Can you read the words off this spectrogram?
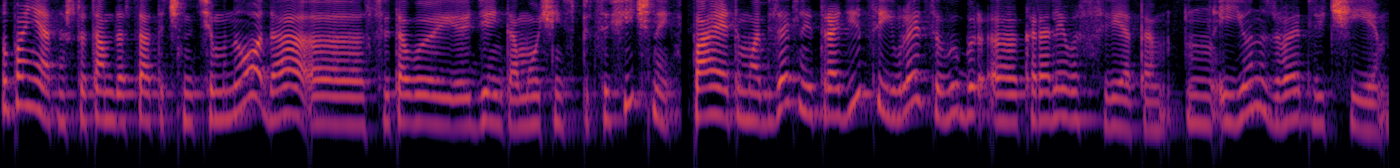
Ну, понятно, что там достаточно темно, да, э, световой день там очень специфичный, поэтому обязательной традицией является выбор э, королевы света. Ее называют Лючия.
